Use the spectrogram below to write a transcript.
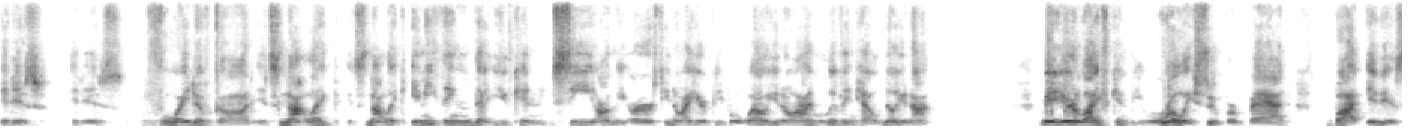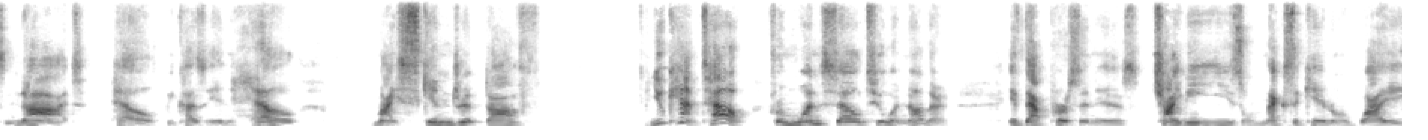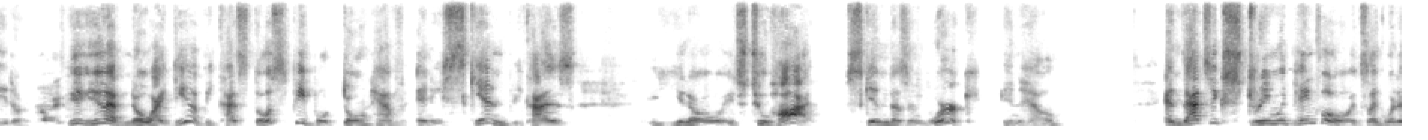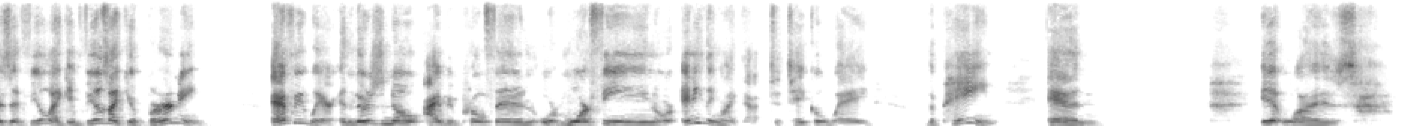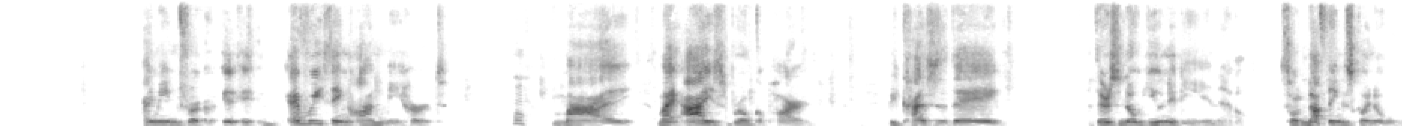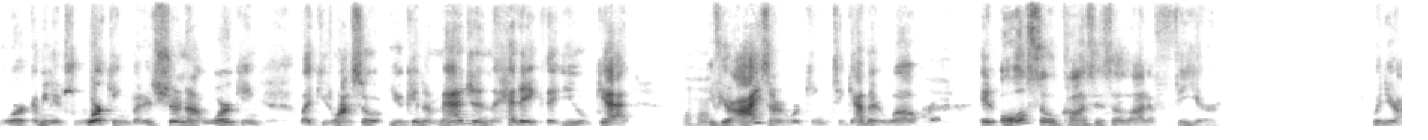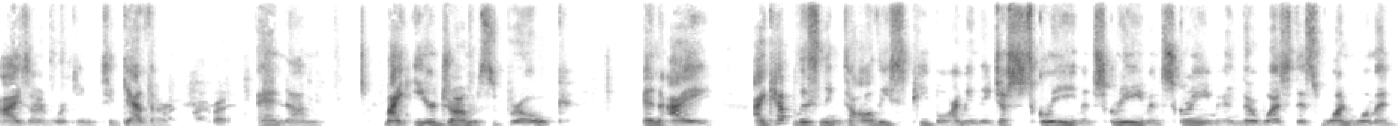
It is it is void of god. It's not like it's not like anything that you can see on the earth. You know i hear people well you know i'm living hell. No you're not. I mean your life can be really super bad but it is not hell because in hell my skin dripped off. You can't tell from one cell to another if that person is Chinese or Mexican or white or Right. you, you have no idea because those people don't have any skin because you know it's too hot. Skin doesn't work in hell. And that's extremely painful. It's like what does it feel like? It feels like you're burning everywhere. And there's no ibuprofen or morphine or anything like that to take away the pain. And it was i mean for it, it, everything on me hurt. Hmm. my my eyes broke apart because they there's no unity in hell. So nothing's going to work. I mean it's working but it's sure not working like you'd want. So you can imagine the headache that you get Mhm. if your eyes aren't working together. Well it also causes a lot of fear when your eyes aren't working together. Right, right. and um, my eardrums broke and i i kept listening to all these people. I mean they just scream and scream and scream and there was this one woman.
